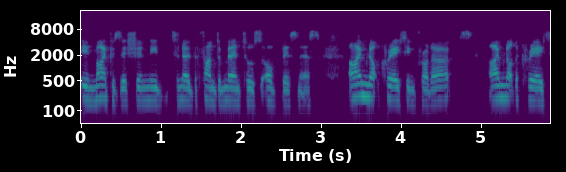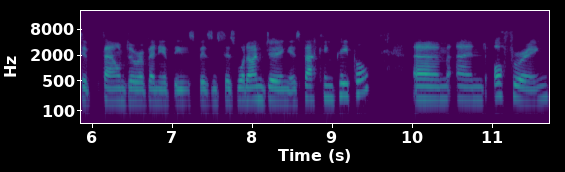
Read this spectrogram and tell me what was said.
in my position need to know the fundamentals of business. I'm not creating products. I'm not the creative founder of any of these businesses. What i'm doing is backing people um, and offering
